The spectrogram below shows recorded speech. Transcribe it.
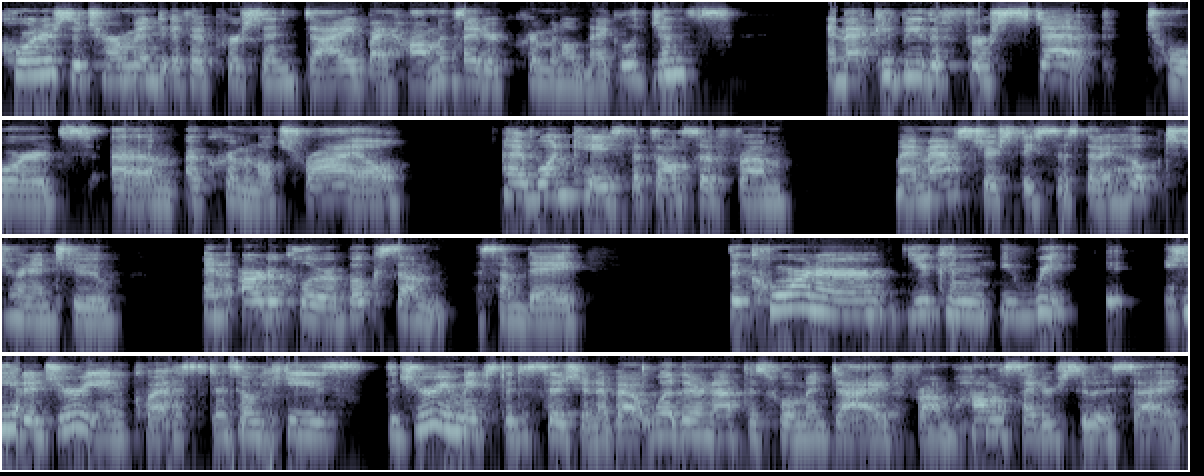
Coroners determined if a person died by homicide or criminal negligence, and that could be the first step towards um, a criminal trial. I have one case that's also from my master's thesis that I hope to turn into an article or a book some someday. The coroner, you can you re, he had a jury inquest, and so he's the jury makes the decision about whether or not this woman died from homicide or suicide.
